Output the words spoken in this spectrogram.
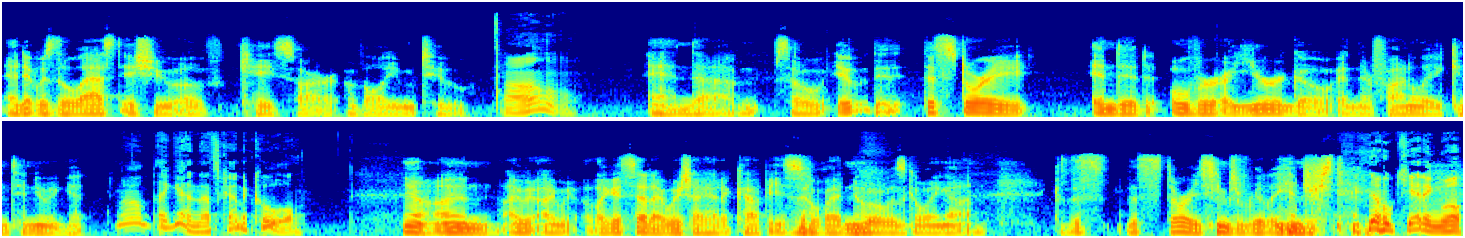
and it was the last issue of Ka-Zar Volume Two. Oh, and um, so it, it, this story ended over a year ago, and they're finally continuing it. Well, again, that's kind of cool. Yeah, and I, I, like I said, I wish I had a copy so I knew what was going on because this this story seems really interesting. No kidding. Well,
